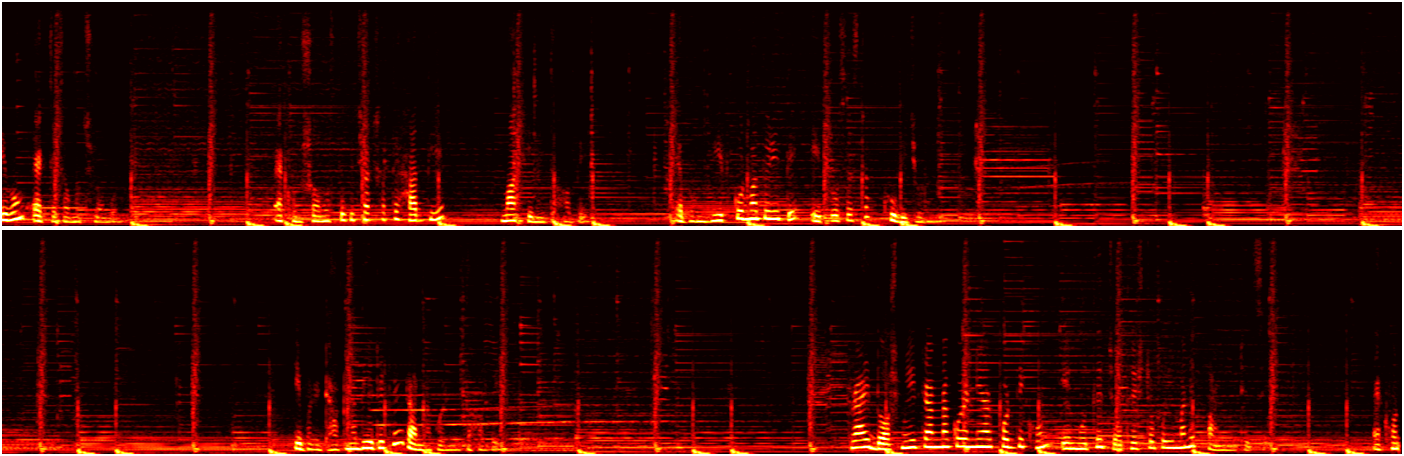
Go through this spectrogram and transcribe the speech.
এবং এক চা চামচ লবণ। এখন সমস্ত কিছু একসাথে হাত দিয়ে মাখিয়ে নিতে হবে। এবং বিফ কোরমা তৈরিতে এই প্রসেসটা খুবই জরুরি। এবারে ঢাকনা দিয়ে ঢেকে রান্না করে নিতে হবে। প্রায় দশ মিনিট রান্না করে নেওয়ার পর দেখুন, এর মধ্যে যথেষ্ট পরিমাণে পানি উঠেছে। এখন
